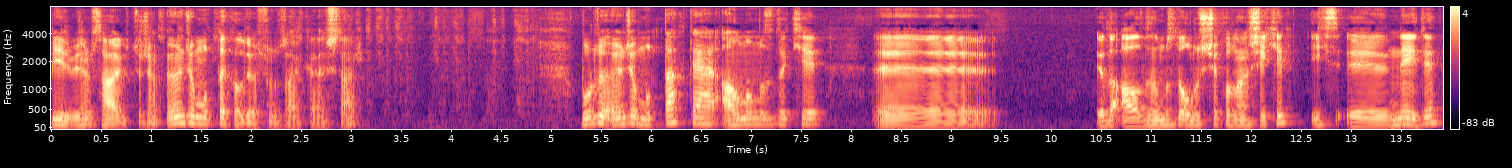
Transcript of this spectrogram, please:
bir birim sağa götüreceğim? Önce mutlak alıyorsunuz arkadaşlar. Burada önce mutlak değer almamızdaki e, ya da aldığımızda oluşacak olan şekil x e, neydi?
